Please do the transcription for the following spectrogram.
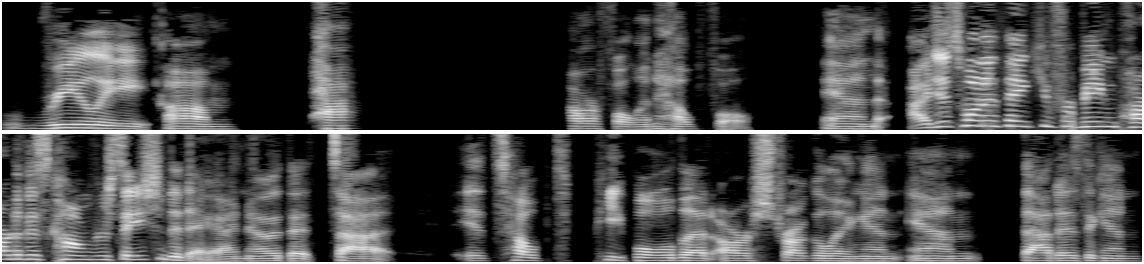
really um, powerful and helpful. And I just want to thank you for being part of this conversation today. I know that uh, it's helped people that are struggling, and, and that is, again,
